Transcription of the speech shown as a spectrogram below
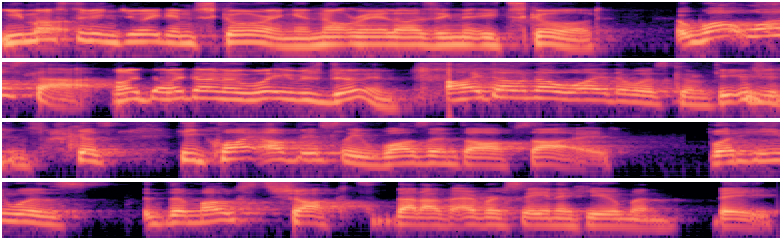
You must but, have enjoyed him scoring and not realizing that he'd scored. What was that? I, I don't know what he was doing. I don't know why there was confusion because he quite obviously wasn't offside, but he was the most shocked that I've ever seen a human be.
